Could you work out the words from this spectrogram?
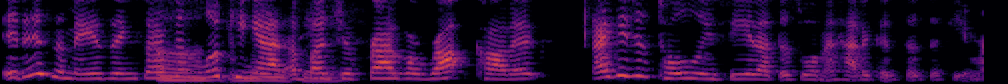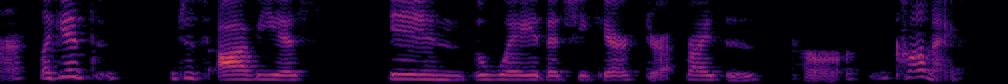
it, is amazing. So i've been uh, looking amazing. at a bunch of fraggle rock comics. I could just totally see that this woman had a good sense of humor. Like it's just obvious in the way that she characterizes her comics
